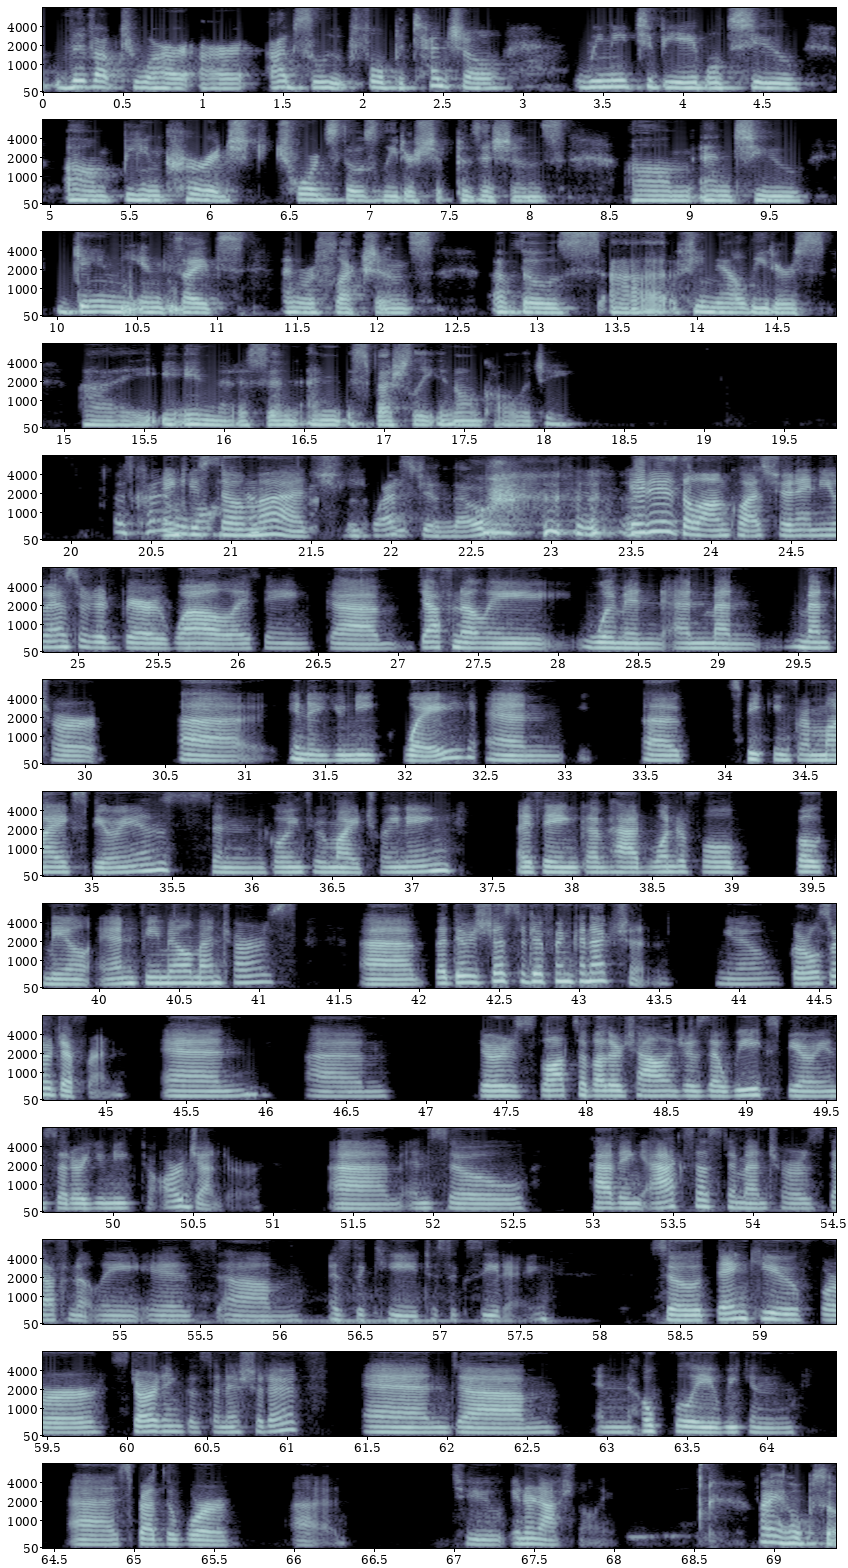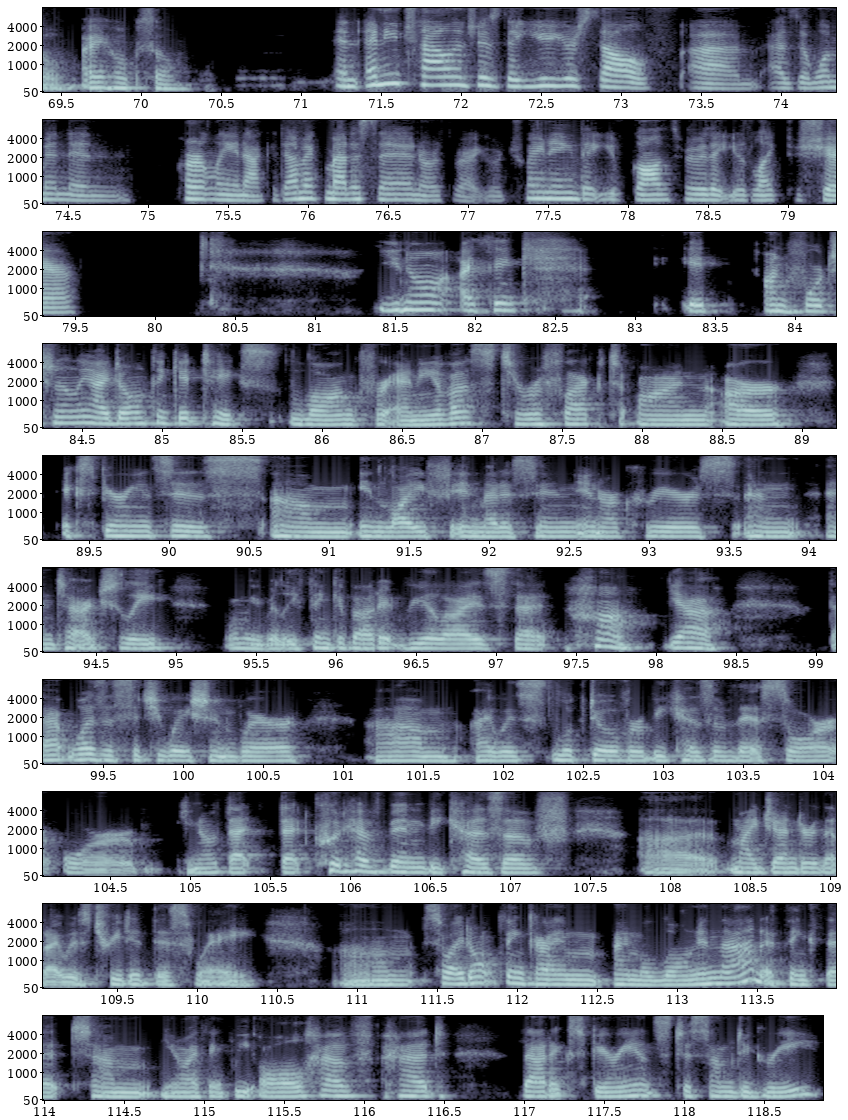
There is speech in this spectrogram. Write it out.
live up to our, our absolute full potential, we need to be able to um, be encouraged towards those leadership positions um, and to gain the insights and reflections of those uh, female leaders uh, in medicine and especially in oncology. That's kind Thank of you so much. Question though, it is a long question, and you answered it very well. I think um, definitely women and men mentor uh, in a unique way, and uh, speaking from my experience and going through my training, I think I've had wonderful both male and female mentors. Uh, but there's just a different connection. You know, girls are different, and um, there's lots of other challenges that we experience that are unique to our gender. Um, and so having access to mentors definitely is um, is the key to succeeding. So thank you for starting this initiative, and um, and hopefully we can uh, spread the word uh, to internationally. I hope so. I hope so. And any challenges that you yourself, um, as a woman in currently in academic medicine or throughout your training that you've gone through that you'd like to share? You know, I think it, unfortunately, I don't think it takes long for any of us to reflect on our experiences um, in life, in medicine, in our careers, and, and to actually, when we really think about it, realize that, huh, yeah, that was a situation where um, I was looked over because of this, or or you know that that could have been because of uh, my gender that I was treated this way. Um, so I don't think I'm I'm alone in that. I think that um, you know I think we all have had that experience to some degree.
